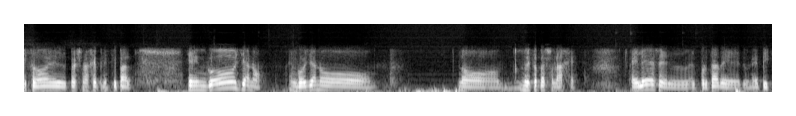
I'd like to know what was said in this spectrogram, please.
hizo el personaje principal. En Ghost ya no. En Ghost ya no. No, no hizo personaje. Él es el, el de, de un Epic.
